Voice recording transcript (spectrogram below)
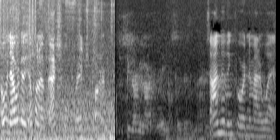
Oh, now we're going up on an actual bridge part. She's already got her face, so it doesn't matter. So I'm moving forward no matter what.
